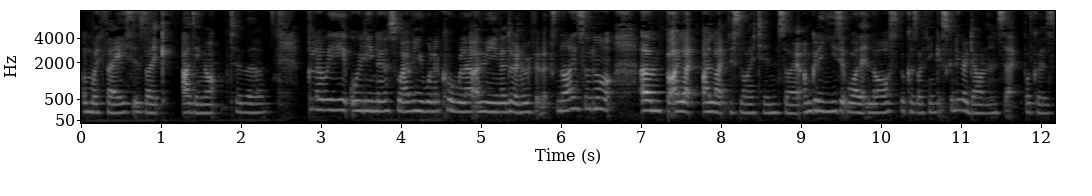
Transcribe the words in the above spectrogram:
on my face is like adding up to the glowy oiliness whatever you want to call it. I mean i don't know if it looks nice or not. Um but i like i like this lighting so i'm going to use it while it lasts because i think it's going to go down in a sec because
